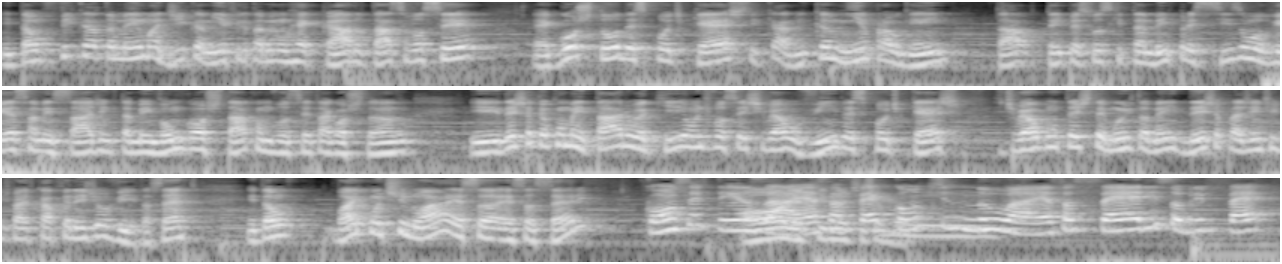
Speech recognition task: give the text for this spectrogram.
Então fica também uma dica minha, fica também um recado, tá? Se você é, gostou desse podcast, cara, encaminha para alguém, tá? Tem pessoas que também precisam ouvir essa mensagem, que também vão gostar como você está gostando. E deixa teu comentário aqui onde você estiver ouvindo esse podcast. Se tiver algum testemunho também, deixa pra gente, a gente vai ficar feliz de ouvir, tá certo? Então, vai continuar essa, essa série? Com certeza, Olha essa fé boa. continua. Essa série sobre fé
